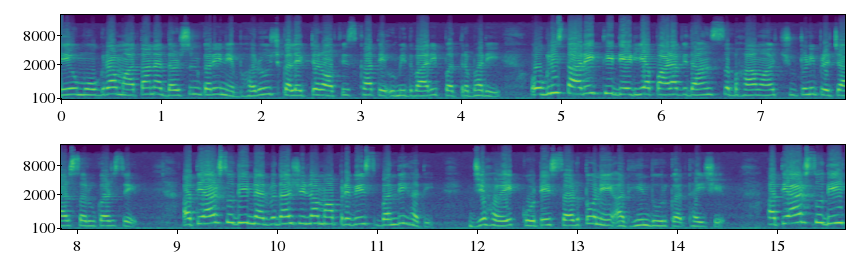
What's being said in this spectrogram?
દેવ મોગરા માતાના દર્શન કરીને ભરૂચ કલેક્ટર ઓફિસ ખાતે ઉમેદવારી પત્ર ભરી ઓગણીસ તારીખથી ડેડિયાપાડા વિધાનસભામાં ચૂંટણી પ્રચાર શરૂ કરશે. અત્યાર સુધી નર્મદા જિલ્લામાં પ્રવેશ બંધી હતી, જે હવે કોર્ટે શરતોને અધીન દૂર થઈ છે. અત્યાર સુધી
